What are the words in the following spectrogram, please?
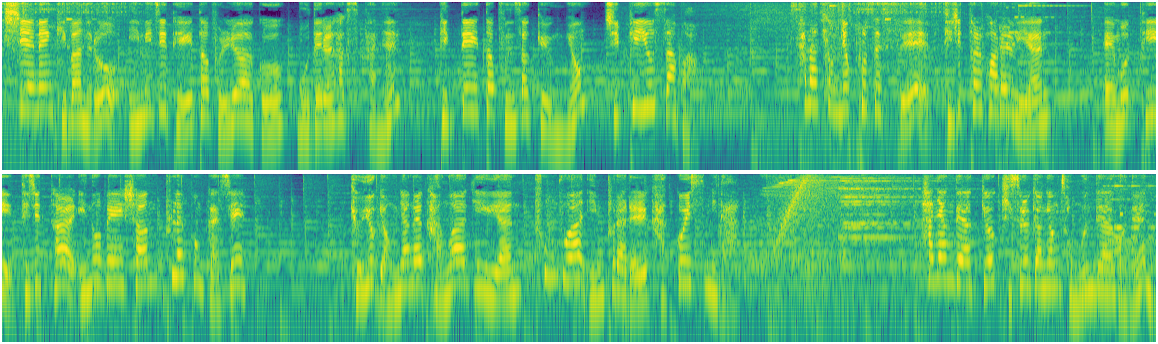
CNN 기반으로 이미지 데이터 분류하고 모델을 학습하는 빅데이터 분석 교육용 GPU 서버, 산학 협력 프로세스의 디지털화를 위한 MOT 디지털 이노베이션 플랫폼까지 교육 역량을 강화하기 위한 풍부한 인프라를 갖고 있습니다. 한양대학교 기술경영전문대학원은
